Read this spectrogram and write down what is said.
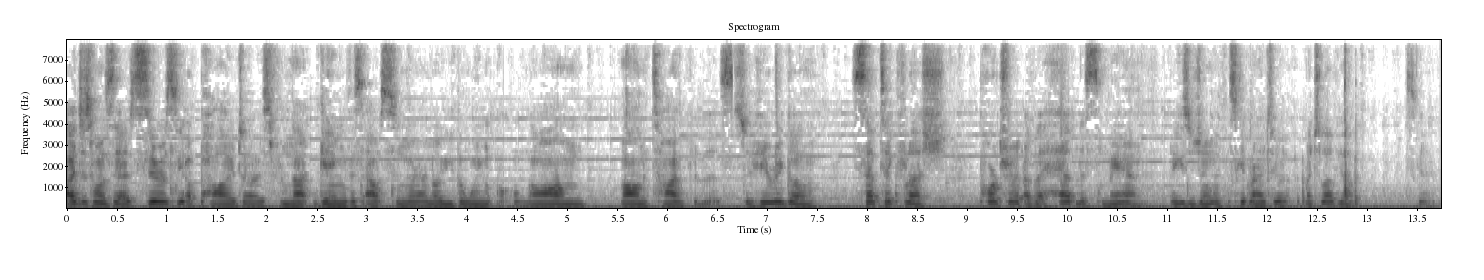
I just want to say I seriously apologize for not getting this out sooner. I know you've been waiting a long, long time for this. So here we go. Septic Flesh, Portrait of a Headless Man. Ladies and gentlemen, let's get right into it. Much love, y'all. Let's get it.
